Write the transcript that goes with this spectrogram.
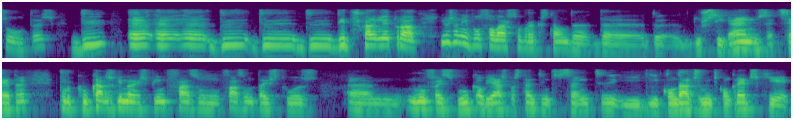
soltas de, uh, uh, de, de, de, de, ir buscar eleitorado. E eu já nem vou falar sobre a questão de, dos ciganos, etc., porque o Carlos Guimarães Pinto faz um, faz um texto hoje um, no Facebook, aliás, bastante interessante e, e, com dados muito concretos, que é,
